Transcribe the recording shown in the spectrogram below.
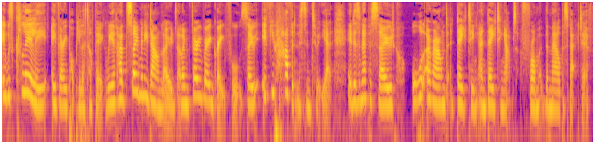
it was clearly a very popular topic. We have had so many downloads and I'm very, very grateful. So if you haven't listened to it yet, it is an episode all around dating and dating apps from the male perspective.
